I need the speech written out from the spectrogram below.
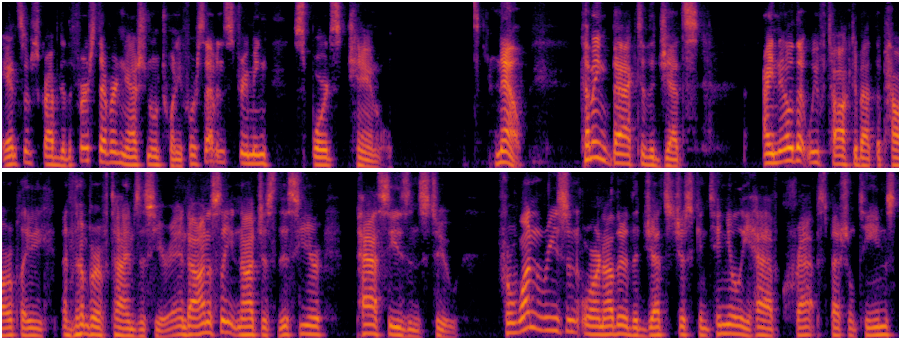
and subscribe to the first ever national 24 7 streaming sports channel. Now, coming back to the Jets, I know that we've talked about the power play a number of times this year, and honestly, not just this year, past seasons too. For one reason or another, the Jets just continually have crap special teams,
